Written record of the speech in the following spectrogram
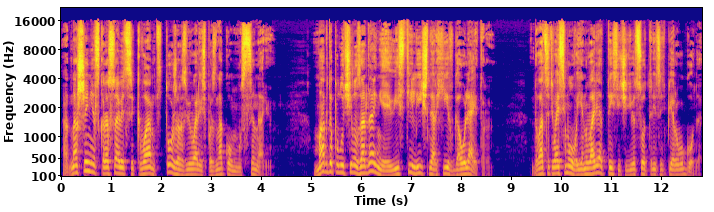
Отношения с красавицей Квант тоже развивались по знакомому сценарию. Магда получила задание вести личный архив Гауляйтера. 28 января 1931 года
